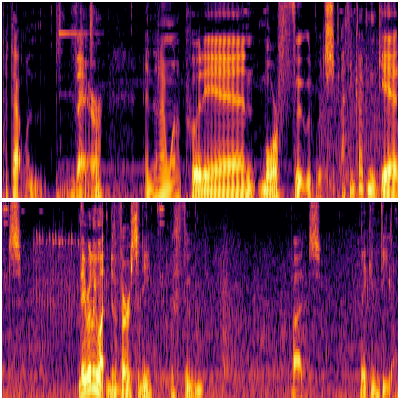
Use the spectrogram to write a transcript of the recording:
Put that one there. And then I want to put in more food, which I think I can get... They really want diversity with food. But they can deal.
